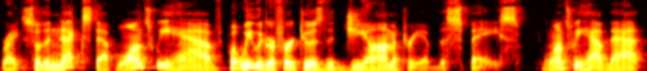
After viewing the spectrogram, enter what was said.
Right. So the next step, once we have what we would refer to as the geometry of the space, once we have that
